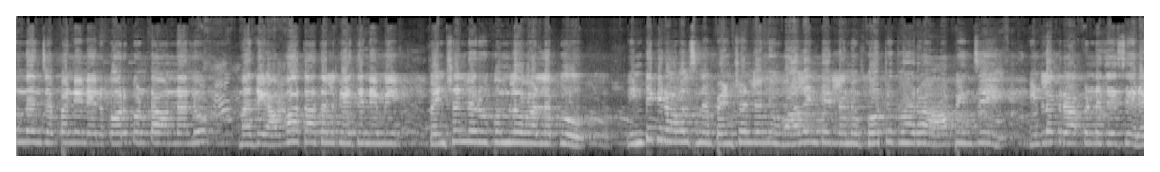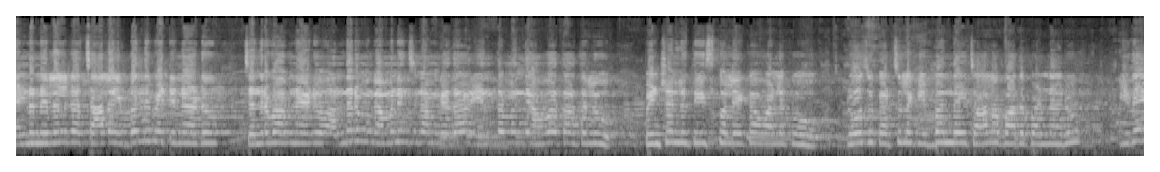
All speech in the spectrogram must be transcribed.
ఉందని చెప్పని నేను కోరుకుంటా ఉన్నాను. మరి అవ్వాతాతలకైతేనేమి పెన్షన్ల రూపంలో వాళ్ళకు ఇంటికి రావాల్సిన పెన్షన్లను వాలంటీర్లను కోర్టు ద్వారా ఆపించి ఇంట్లోకి రాకుండా చేసి రెండు నెలలుగా చాలా ఇబ్బంది పెట్టినాడు చంద్రబాబు నాయుడు. అందరం గమనించినాం కదా ఎంతమంది అవ్వాతాతలు పెన్షన్లు తీసుకోలేక వాళ్ళకు రోజు ఖర్చులకు ఇబ్బంది అయి చాలా బాధపడినారు. ఇదే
